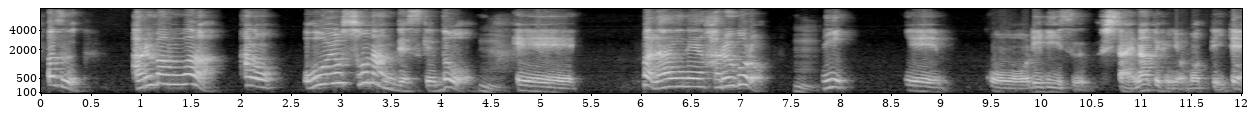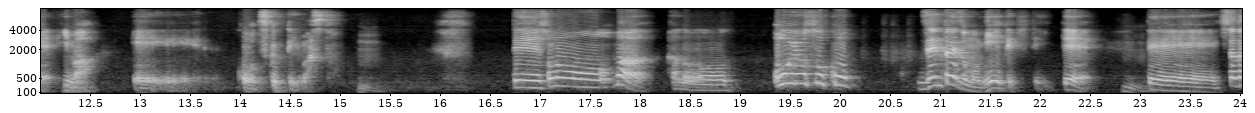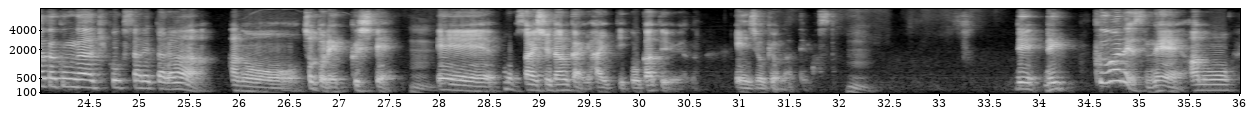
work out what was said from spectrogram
まず、アルバムは、あの、おおよそなんですけど、うん。えーまあ来年春頃うん。に、えーこう、リリースしたいなというふうに思っていて、今、えーこう作っていますと。うん。で、その、まあ、あの、おおよそこう、全体像も見えてきていて、うん。で、北高くんが帰国されたら、あの、ちょっとレックして、うん。えーもう最終段階に入っていこうかというような、えー状況になっています。うん。で、レックはですね、あの、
